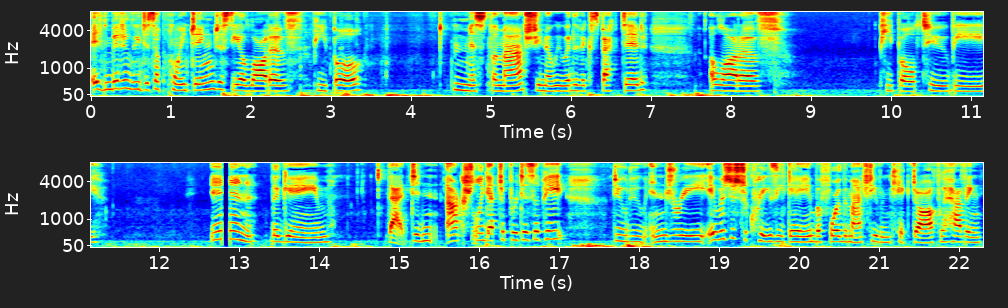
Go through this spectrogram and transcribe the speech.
admittedly disappointing to see a lot of people miss the match. You know, we would have expected a lot of people to be in the game that didn't actually get to participate due to injury. It was just a crazy game before the match even kicked off with having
